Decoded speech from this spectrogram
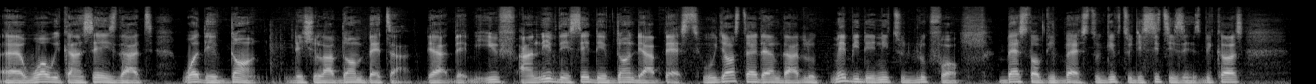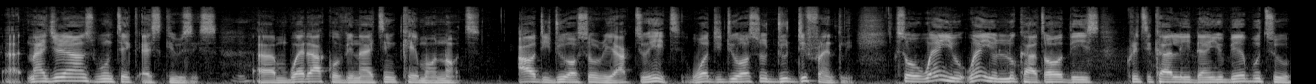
Uh, what we can say is that what they've done, they should have done better. They are, they, if and if they say they've done their best, we just tell them that look, maybe they need to look for best of the best to give to the citizens because uh, Nigerians won't take excuses, um, whether COVID nineteen came or not. How did you also react to it? What did you also do differently? So when you when you look at all these critically, then you'll be able to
